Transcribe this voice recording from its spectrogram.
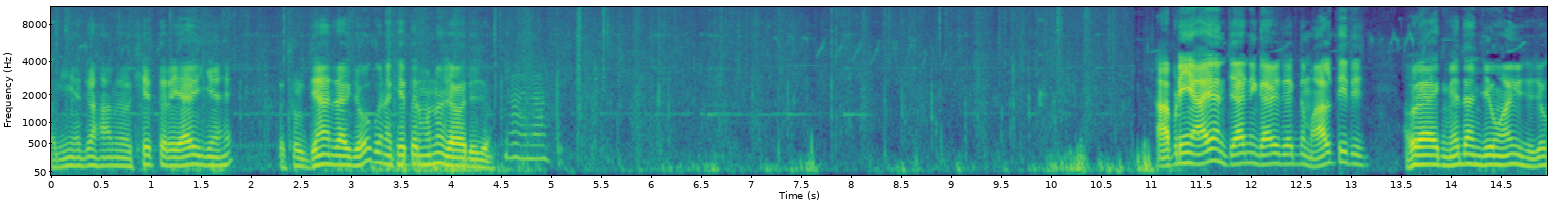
અહીંયા જો હવે ખેતરે આવી ગયા છે તો થોડું ધ્યાન રાખજો હો, કોઈના ખેતરમાં ન જવા દેજો. આપણે અહીંયા આવ્યા ને ત્યારની ગાડી તો એકદમ હાલતી હતી. હવે આ એક મેદાન જેવું આવ્યું છે જો.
